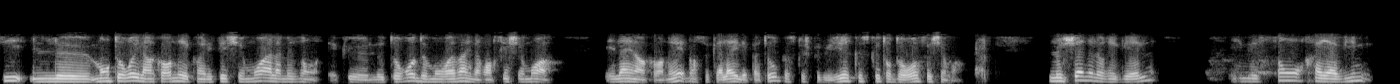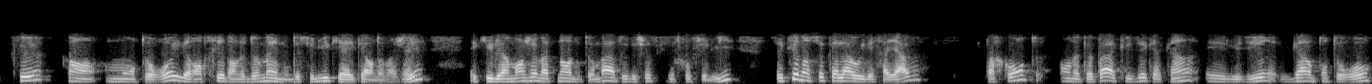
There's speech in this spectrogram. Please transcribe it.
si le, mon taureau il a encore né quand il était chez moi à la maison et que le taureau de mon voisin il est rentré chez moi et là il est encore né, dans ce cas-là il est pas tôt parce que je peux lui dire que ce que ton taureau fait chez moi. Le chêne et le régel, ils ne sont chayavim que quand mon taureau est rentré dans le domaine de celui qui a été endommagé et qui lui a mangé maintenant des tomates ou des choses qui se trouvent chez lui. C'est que dans ce cas-là où il est chayav, par contre, on ne peut pas accuser quelqu'un et lui dire garde ton taureau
